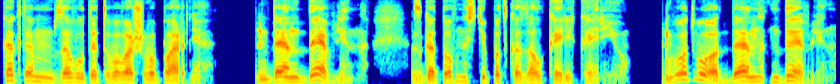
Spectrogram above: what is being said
Как там зовут этого вашего парня? Дэн Девлин, с готовностью подсказал Кэрри Кэррию. Вот-вот, Дэн Девлин.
